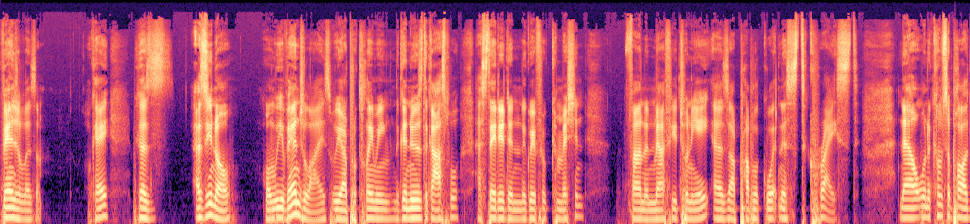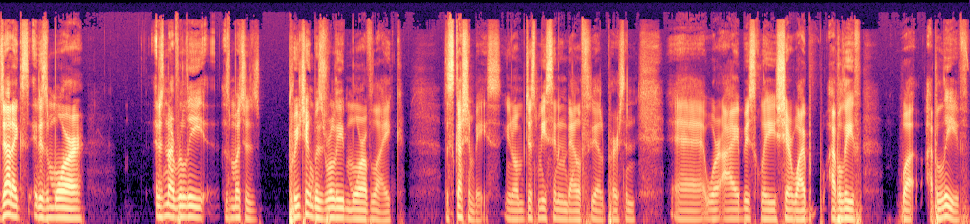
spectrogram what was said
evangelism. Okay? Because as you know, when we evangelize, we are proclaiming the good news, the gospel, as stated in the Great Commission, found in Matthew 28, as our public witness to Christ. Now, when it comes to apologetics, it is more, it is not really as much as preaching, but it's really more of like discussion based. You know, I'm just me sitting down with the other person, uh, where I basically share why I believe what I believe.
